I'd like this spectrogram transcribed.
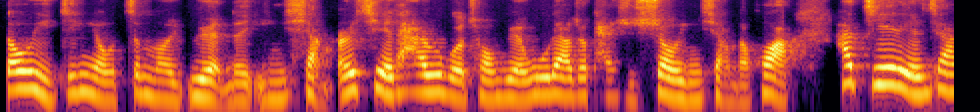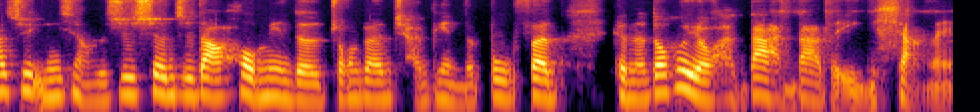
都已经有这么远的影响，而且它如果从原物料就开始受影响的话，它接连下去影响的是，甚至到后面的终端产品的部分，可能都会有很大很大的影响。哎，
